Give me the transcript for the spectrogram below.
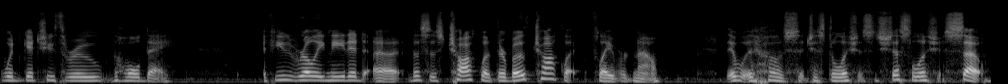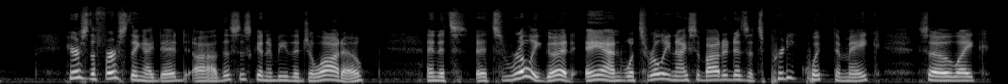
would get you through the whole day. If you really needed uh, this is chocolate. They're both chocolate flavored now. It was oh, it's just delicious. It's just delicious. So here's the first thing i did. Uh, this is going to be the gelato and it's it's really good. And what's really nice about it is it's pretty quick to make. So like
